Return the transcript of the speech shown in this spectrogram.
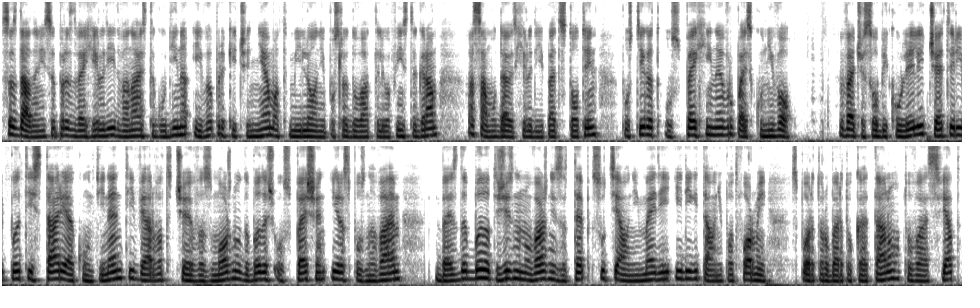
Създадени са през 2012 година и въпреки, че нямат милиони последователи в Инстаграм, а само 9500, постигат успехи на европейско ниво. Вече са обиколили 4 пъти стария континент и вярват, че е възможно да бъдеш успешен и разпознаваем, без да бъдат жизненно важни за теб социални медии и дигитални платформи. Според Роберто Каетано, това е свят,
